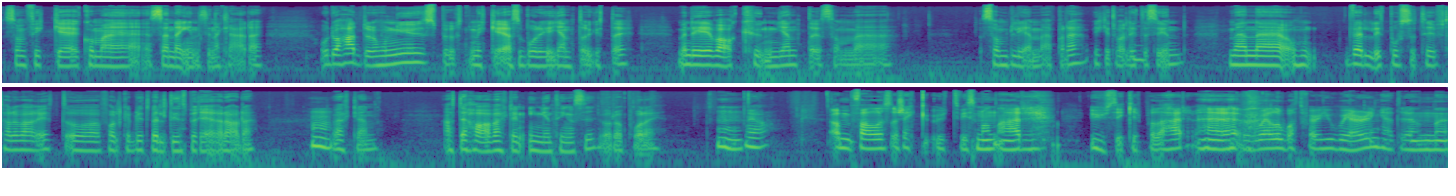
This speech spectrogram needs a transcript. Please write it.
som fick komme komma sända in sina kläder. Och då hade hon ju spurt mycket, alltså både jenter och gutter. Men det var kun jenter som, eh, som blev med på det, vilket var lite synd. Men eh, hon, väldigt positivt har det varit och folk har blivit väldigt inspirerade av det. Mm. Verkligen. Att det har verkligen ingenting å si hva du har på deg. Mm. Ja. Anbefales å sjekke ut hvis man er usikker på det her. Eh, well, what were you wearing? heter den uh,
